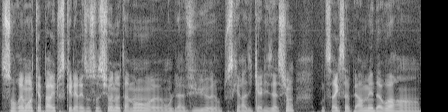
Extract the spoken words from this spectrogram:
sont vraiment accaparés tout ce qui est les réseaux sociaux notamment. euh, on l'a vu dans tout ce qui est radicalisation. Donc c'est vrai que ça permet d'avoir un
